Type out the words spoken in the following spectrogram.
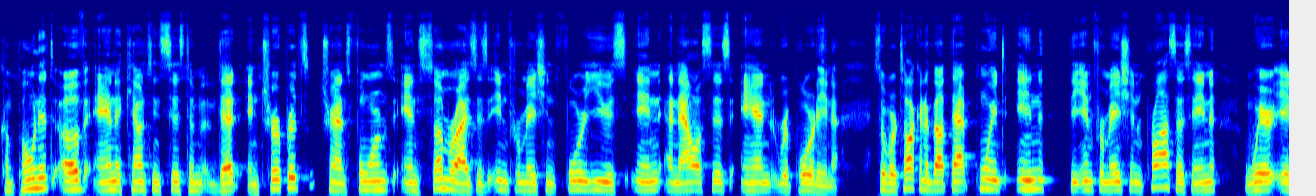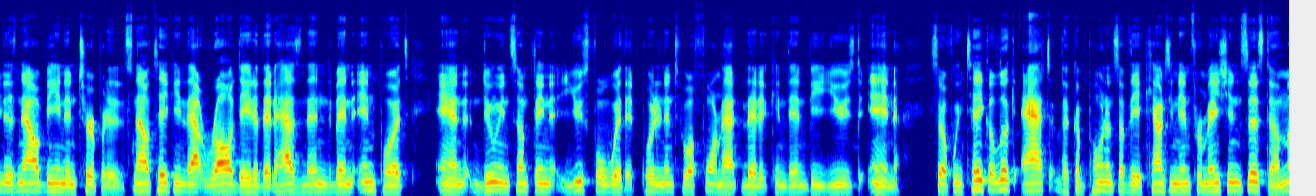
component of an accounting system that interprets, transforms, and summarizes information for use in analysis and reporting. So we're talking about that point in the information processing where it is now being interpreted. It's now taking that raw data that has then been input and doing something useful with it, put it into a format that it can then be used in. So if we take a look at the components of the accounting information system,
